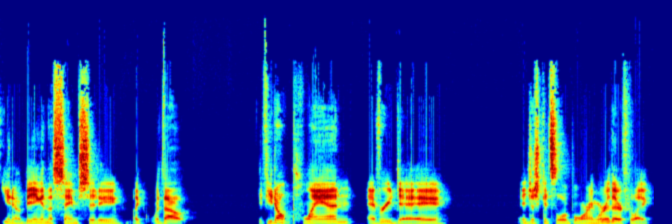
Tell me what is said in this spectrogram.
you know being in the same city, like without if you don't plan every day, it just gets a little boring. We are there for like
